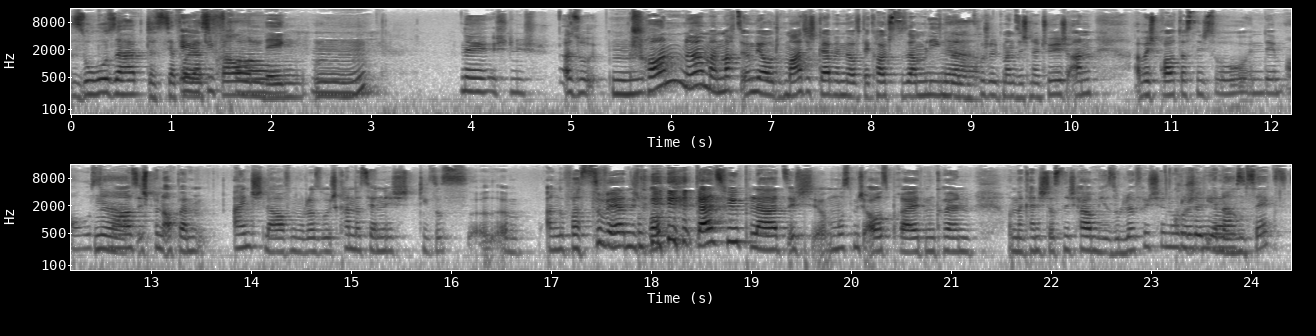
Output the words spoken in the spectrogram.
so sagt, das ist ja voll Eher das Frauending. Frau. Mhm. Nee, ich nicht. Also mhm. schon, ne? Man macht es irgendwie automatisch. Klar, wenn wir auf der Couch zusammenliegen, ja. dann kuschelt man sich natürlich an. Aber ich brauche das nicht so in dem Ausmaß. Ja. Ich bin auch beim Einschlafen oder so. Ich kann das ja nicht, dieses äh, ähm, angefasst zu werden. Ich brauche ganz viel Platz. Ich äh, muss mich ausbreiten können. Und dann kann ich das nicht haben. Hier so Löffelchen Kuschelt oder Kuschelt ihr nach dem Sex?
